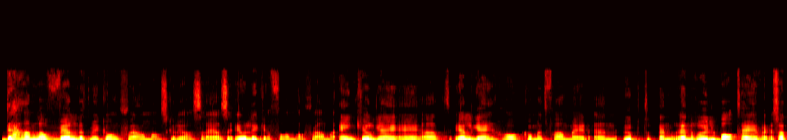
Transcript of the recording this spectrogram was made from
det handlar väldigt mycket om skärmar skulle jag säga, alltså olika former av skärmar. En kul grej är att LG har kommit fram med en, upp, en, en rullbar TV. Så att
